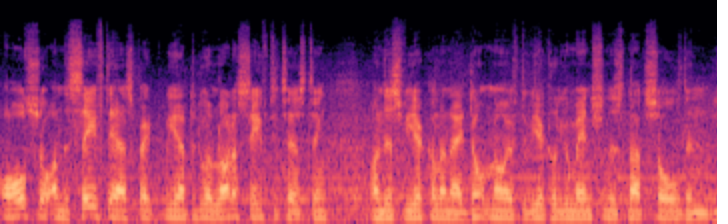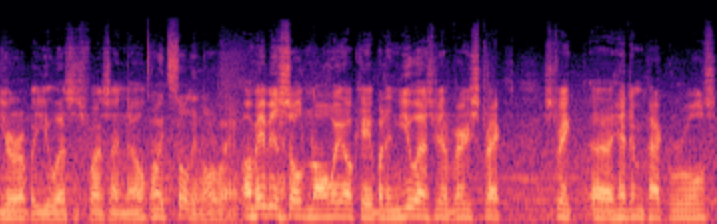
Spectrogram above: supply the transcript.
Also on the safety aspect we had to do a lot of safety testing on this vehicle and i don't know if the vehicle you mentioned is not sold in europe or us as far as i know. No, it's sold in Norway. or maybe it's sold in Norway, okay, but in US we have very strict, strict uh, head impact rules,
